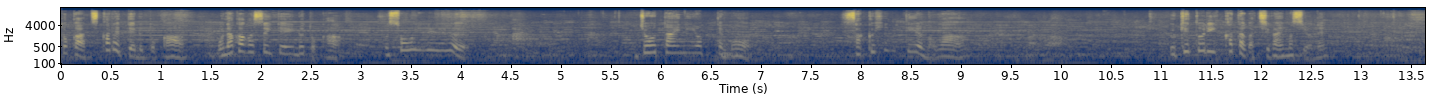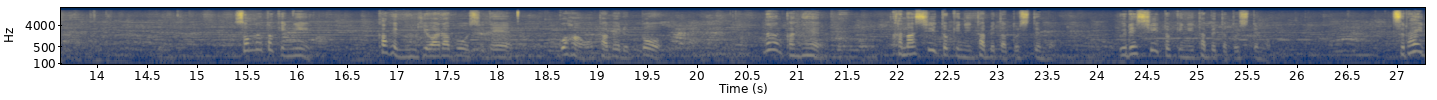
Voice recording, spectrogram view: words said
とか疲れてるとかお腹が空いているとかそういう状態によっても作品っていうのは受け取り方が違いますよね。そんな時にカフェ麦わら帽子でご飯を食べるとなんかね悲しい時に食べたとしても嬉しい時に食べたとしても辛い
